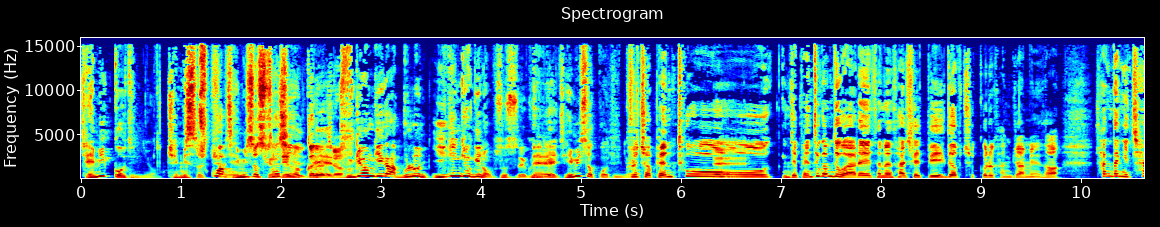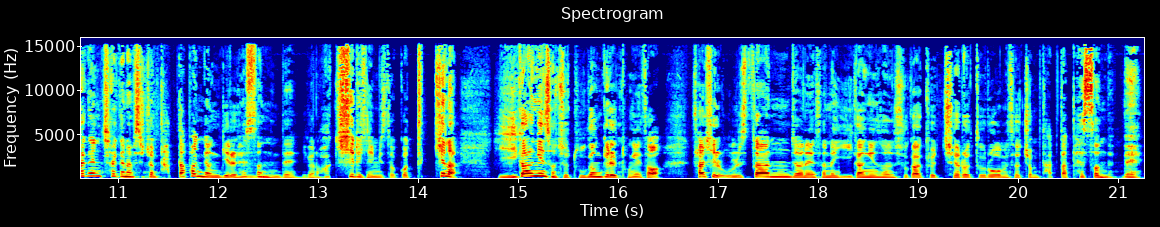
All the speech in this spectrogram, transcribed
재밌거든요. 재밌었죠. 축구가 재밌었어. 굉장히 사실. 네, 두 경기가 물론 이긴 경기는 없었어요. 근데 네. 재밌었거든요. 그렇죠. 벤투 이제 벤투 감독 아래에서는 사실 빌드업 축구를 강조하면서 상당히 차근차근하면서 좀 답답한 경기를 했었는데 이건 확실히 재밌었고 특히나 이강인 선수 두 경기를 통해서 사실 울산전에서는 이강인 선수가 교체로 들어오면서 좀 답답했었는데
